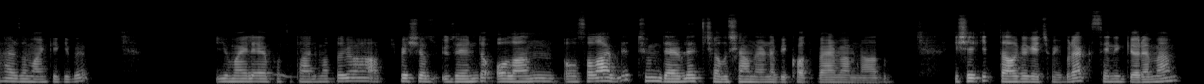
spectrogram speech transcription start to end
Her zamanki gibi. Yuma ile e-posta talimatları 65 yaş üzerinde olan olsalar bile tüm devlet çalışanlarına bir kod vermem lazım. İşe git dalga geçmeyi bırak. Seni göremem.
